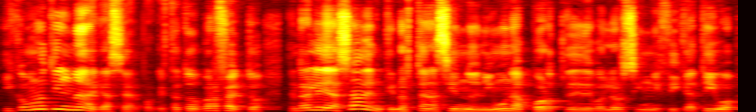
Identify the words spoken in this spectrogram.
y como no tienen nada que hacer porque está todo perfecto, en realidad saben que no están haciendo ningún aporte de valor significativo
